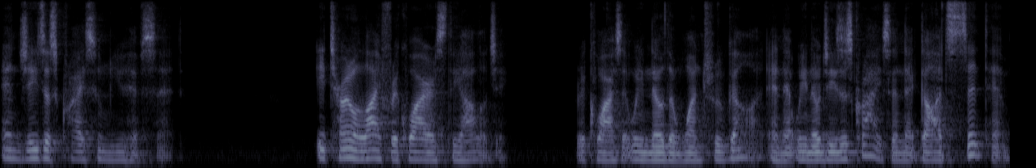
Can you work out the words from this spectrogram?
and Jesus Christ, whom you have sent. Eternal life requires theology requires that we know the one true God and that we know Jesus Christ and that God sent him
